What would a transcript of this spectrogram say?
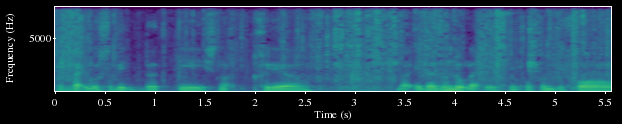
The back looks a bit dirty, it's not clear, but it doesn't look like it's been opened before.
